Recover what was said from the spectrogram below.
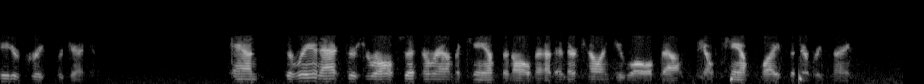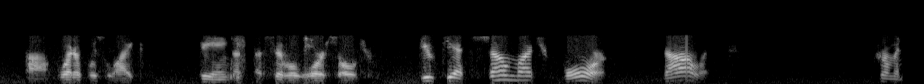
Cedar Creek, Virginia, and the reenactors are all sitting around the camp and all that, and they're telling you all about you know camp life and everything, uh, what it was like being a, a Civil War soldier. You get so much more knowledge from an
